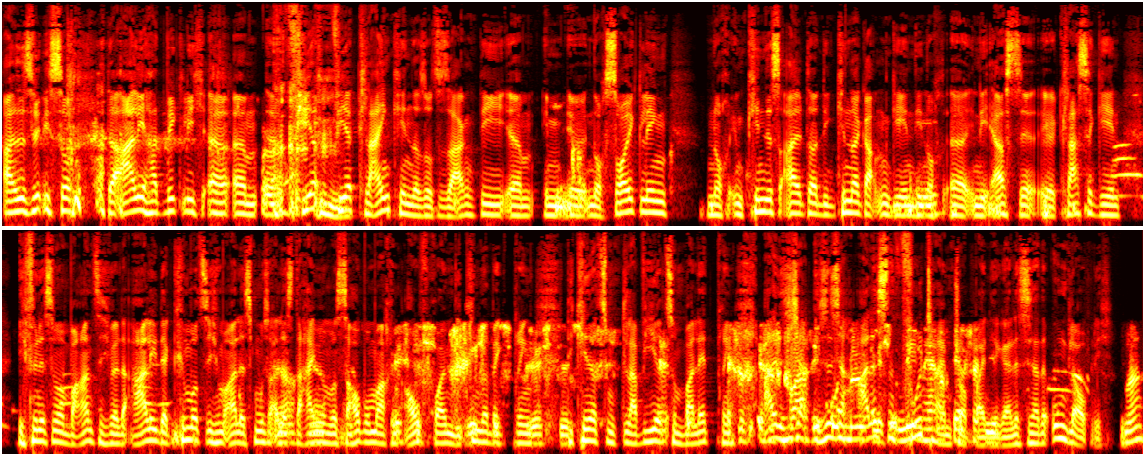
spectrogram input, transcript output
Also es ist wirklich so, der Ali hat wirklich äh, ähm, äh, vier, vier Kleinkinder sozusagen, die ähm, im, äh, noch Säugling, noch im Kindesalter, die in den Kindergarten gehen, die noch äh, in die erste äh, Klasse gehen. Ich finde es immer wahnsinnig, weil der Ali, der kümmert sich um alles, muss alles Ja, daheim ja, immer sauber machen, Richtig, aufräumen, die Kinder richtig, wegbringen, richtig. die Kinder zum Klavier, zum Ballett bringen. Es ist- es ist Also, das ist ja, quasi das ist ja unmöglich. alles ein Fulltime-Job bei dir, gell? Das ist ja unglaublich. ne?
